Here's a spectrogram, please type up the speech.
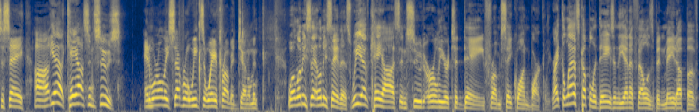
to say, uh, yeah, chaos ensues. And we're only several weeks away from it, gentlemen. Well, let me say let me say this. We have chaos ensued earlier today from Saquon Barkley. Right? The last couple of days in the NFL has been made up of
